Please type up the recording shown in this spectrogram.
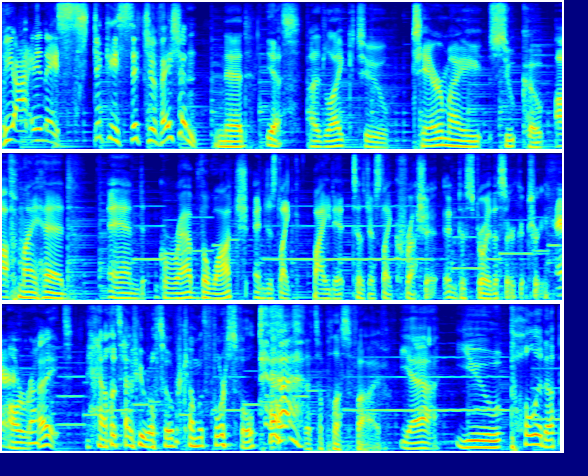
We are in a sticky situation. Ned, Yes. I'd like to tear my suit coat off my head and grab the watch and just like bite it to just like crush it and destroy the circuitry. All right. Now let's have you roll to overcome with forceful. That's a plus five. Yeah, you pull it up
